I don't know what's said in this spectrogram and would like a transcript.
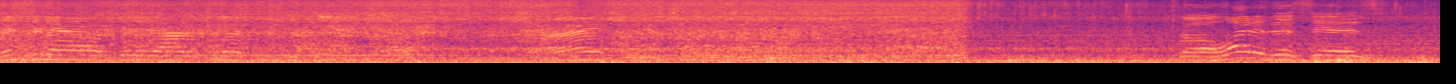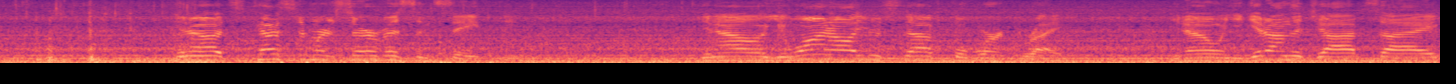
rinse it out, get it out as best as you can. Alright? So a lot of this is, you know, it's customer service and safety. You know, you want all your stuff to work right. You know, when you get on the job site,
